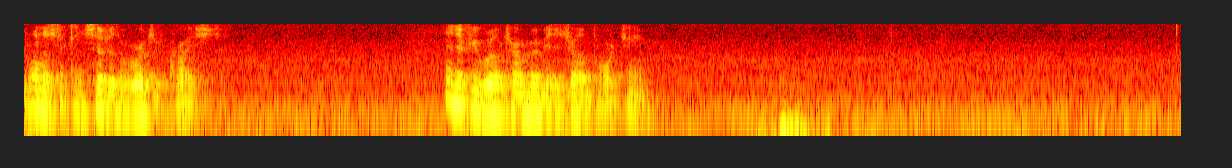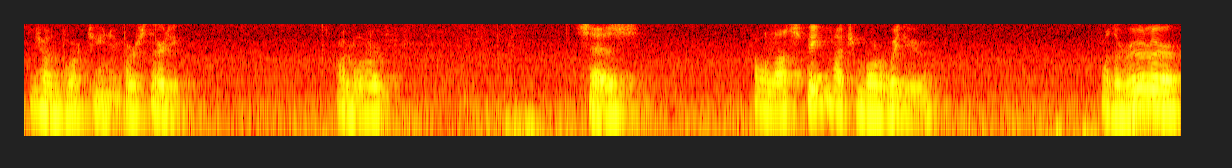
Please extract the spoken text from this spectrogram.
I want us to consider the words of Christ. And if you will, turn with me to John 14. John 14 and verse 30. Our Lord says, I will not speak much more with you, for the ruler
